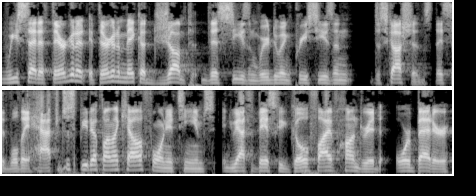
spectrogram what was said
we said if they're gonna if they're gonna make a jump this season, we are doing preseason discussions. They said, well, they have to just beat up on the California teams, and you have to basically go 500 or better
